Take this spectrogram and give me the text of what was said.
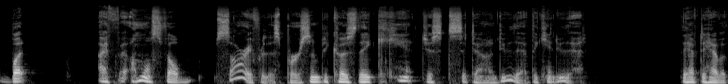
But I f- almost felt sorry for this person because they can't just sit down and do that. They can't do that. They have to have a,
